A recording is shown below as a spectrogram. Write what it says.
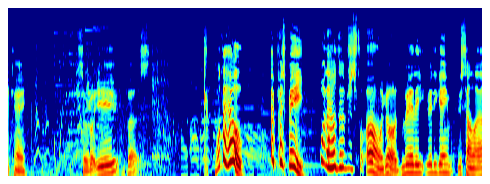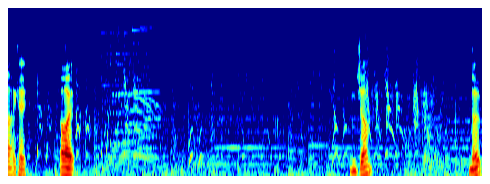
Okay. So we got you first. What the hell? I pressed B. What the hell did I just? Oh my god! Really, really, game? You sound like that? Okay. All right. And jump. Nope.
